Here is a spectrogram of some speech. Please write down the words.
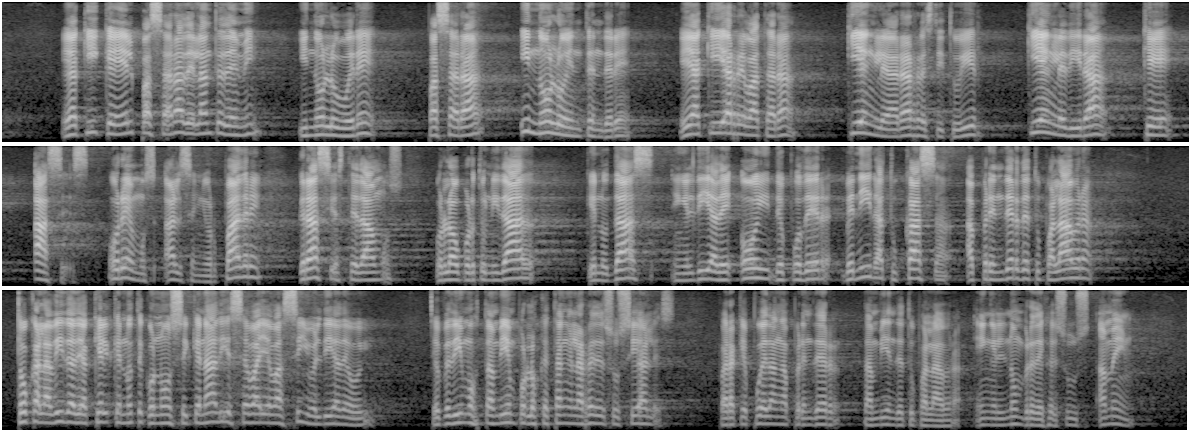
He aquí que Él pasará delante de mí y no lo veré, pasará y no lo entenderé. He aquí arrebatará. ¿Quién le hará restituir? ¿Quién le dirá qué haces? Oremos al Señor. Padre, gracias te damos por la oportunidad que nos das en el día de hoy de poder venir a tu casa, aprender de tu palabra. Toca la vida de aquel que no te conoce y que nadie se vaya vacío el día de hoy. Te pedimos también por los que están en las redes sociales para que puedan aprender también de tu palabra. En el nombre de Jesús. Amén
